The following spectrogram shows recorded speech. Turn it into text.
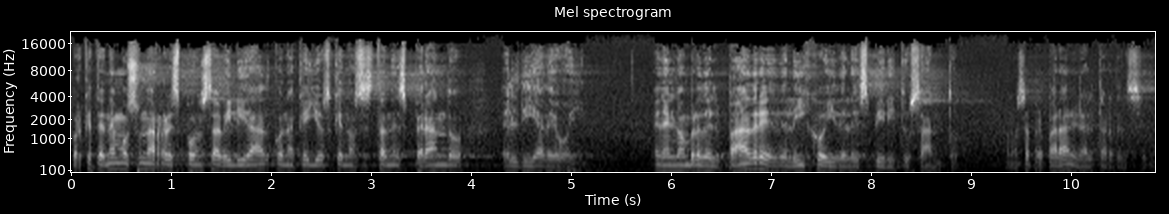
porque tenemos una responsabilidad con aquellos que nos están esperando el día de hoy. En el nombre del Padre, del Hijo y del Espíritu Santo. Vamos a preparar el altar del Señor.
